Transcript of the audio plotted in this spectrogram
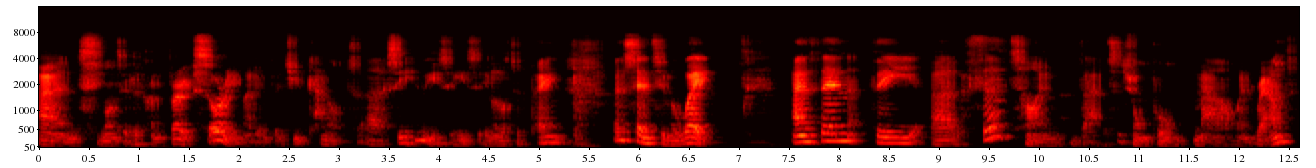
And Simone said, Look, I'm very sorry, madam, but you cannot uh, see him. He's, he's in a lot of pain, and sent him away. And then the, uh, third time that Jean Paul Marat went round,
